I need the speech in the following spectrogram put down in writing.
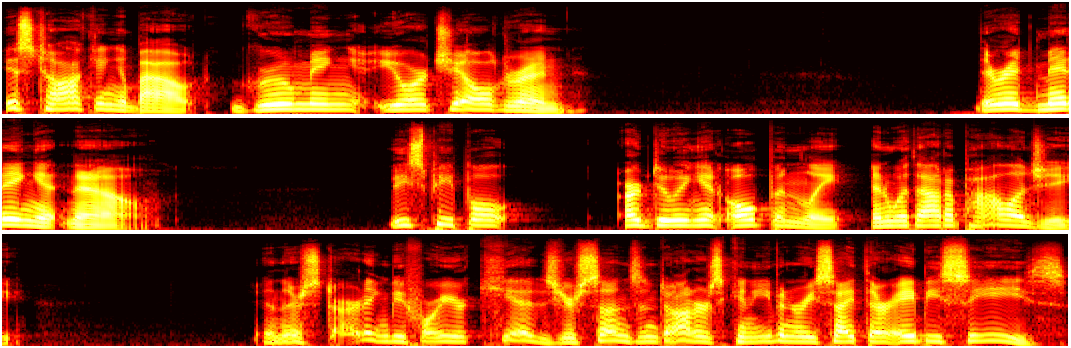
is talking about grooming your children. They're admitting it now. These people are doing it openly and without apology. And they're starting before your kids, your sons and daughters can even recite their ABCs.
